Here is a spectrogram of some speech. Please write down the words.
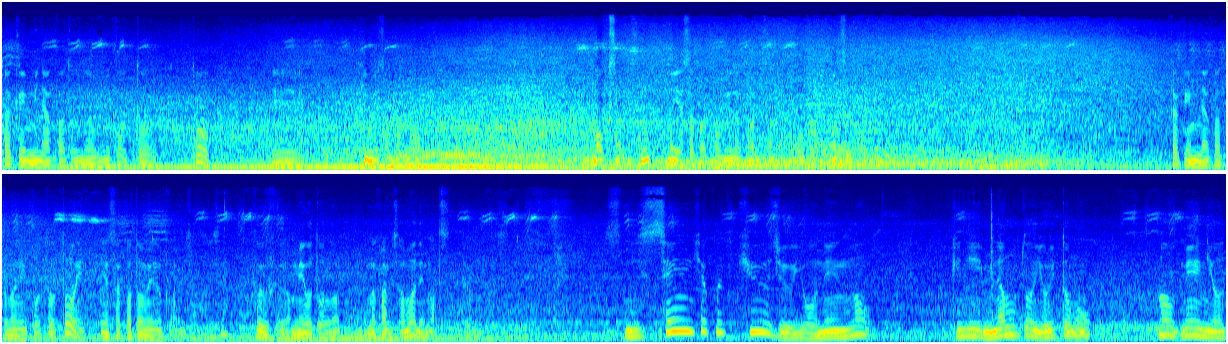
竹湊の命と、えー、姫様の、まあ、奥さんですね。八坂富の神様を祀って竹湊の命と八坂富の神様ですね。夫婦の夫婦の神様で祀っております。2194年の時に源頼朝の命によっ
